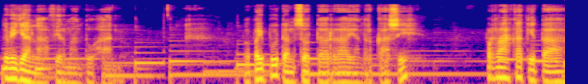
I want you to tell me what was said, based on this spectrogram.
Demikianlah firman Tuhan. Bapak, ibu, dan saudara yang terkasih, pernahkah kita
